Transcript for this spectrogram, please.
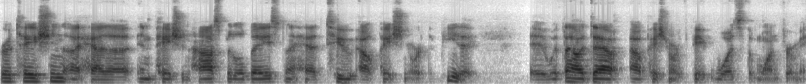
rotation. I had an inpatient hospital based, and I had two outpatient orthopedic. Uh, without a doubt, outpatient orthopedic was the one for me.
